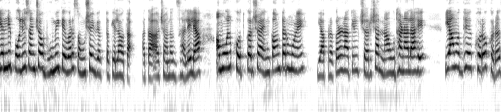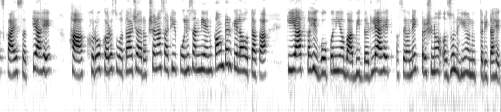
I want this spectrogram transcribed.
यांनी पोलिसांच्या भूमिकेवर संशय व्यक्त केला होता. आता अचानक झालेल्या अमोल खोतकरच्या एन्काउंटरमुळे या प्रकरणातील चर्चांना उधाण आलं आहे. यामध्ये खरोखरच काय सत्य आहे? हा खरोखर स्वतःच्या रक्षणासाठी पोलिसांनी एन्काउंटर केला होता का? की यात काही गोपनीय बाबी दडल्या आहेत असे अनेक प्रश्न अजूनही अनुत्तरित आहेत.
